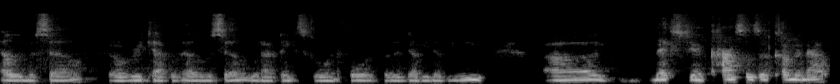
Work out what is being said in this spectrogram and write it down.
Hell in a Cell, a recap of Hell in a Cell, what I think is going forward for the WWE. next gen consoles are coming out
